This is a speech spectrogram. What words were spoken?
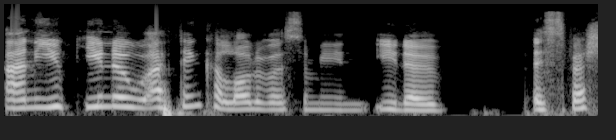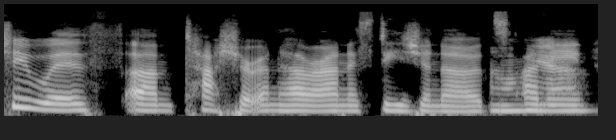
and you you know i think a lot of us i mean you know especially with um tasha and her anesthesia notes Oh, i yeah. mean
